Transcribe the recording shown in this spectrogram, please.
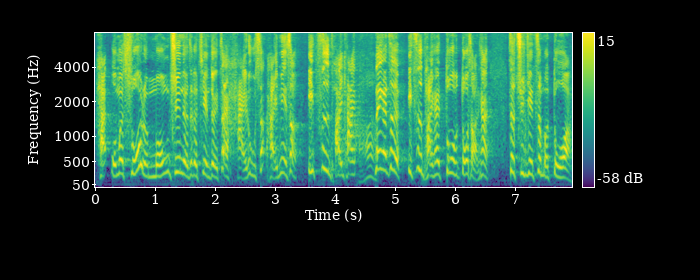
海，我们所有的盟军的这个舰队在海路上、海面上一字排开。那你看这个一字排开多多少？你看这军舰这么多啊，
